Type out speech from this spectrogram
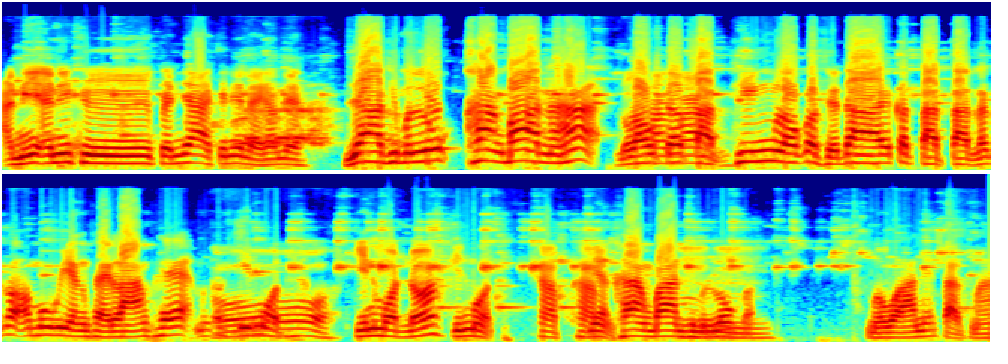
อันนี้อันนี้คือเป็นหญ้าชนิดไหนครับเนี่ย หญ้าที่มันลุกข้างบ้านนะฮะ รกเราจะข้างบ้านตัดทิ้งเราก็เสียดายก็ตัดตัดแล้วก็เอามาเหวียงใส่ล้างแพะมันก็กินหมด โอ้กินหมดเนาะกินหมดครับครับเนี่ยข้างบ้านที่มันรกอะอืเมื่อวานนี้ตัดมา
